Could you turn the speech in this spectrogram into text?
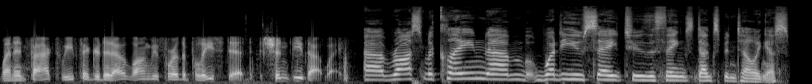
when in fact we figured it out long before the police did. It shouldn't be that way. Uh, Ross McLean, um, what do you say to the things Doug's been telling us?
